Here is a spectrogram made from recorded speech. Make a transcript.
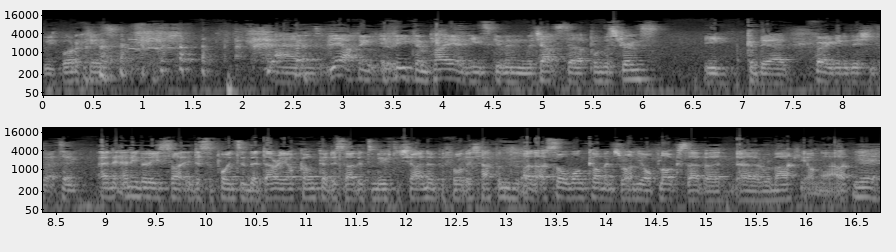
Luis Borges. and yeah, I think if he can play and he's given the chance to pull the strings, he could be a very good addition to that team. And anybody slightly disappointed that Dario Conca decided to move to China before this happened? I, I saw one commenter on your blog, Seb, uh, uh, remarking on that. Yeah.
